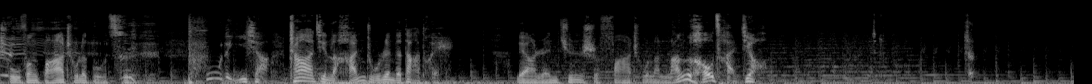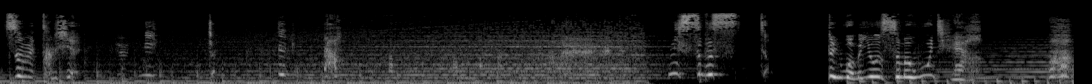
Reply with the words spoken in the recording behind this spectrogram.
楚风拔出了骨刺，噗的一下扎进了韩主任的大腿，两人均是发出了狼嚎惨叫。这，这，这位同学，你，这，你啊，你是不是对我们有什么误解啊？啊，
